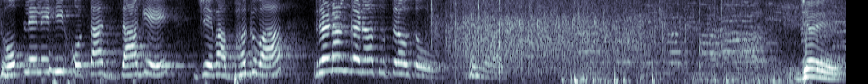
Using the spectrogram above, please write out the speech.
झोपलेलेही होतात जागे जेव्हा भगवा रणांगणात उतरवतो. धन्यवाद. जय.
